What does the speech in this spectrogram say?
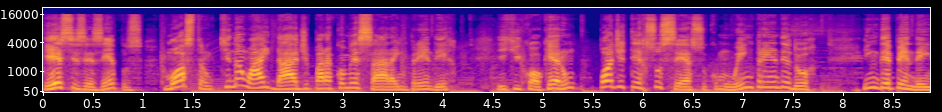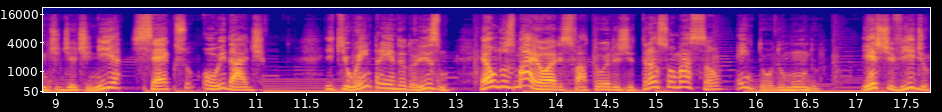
Esses exemplos mostram que não há idade para começar a empreender e que qualquer um pode ter sucesso como empreendedor, independente de etnia, sexo ou idade. E que o empreendedorismo é um dos maiores fatores de transformação em todo o mundo. Este vídeo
